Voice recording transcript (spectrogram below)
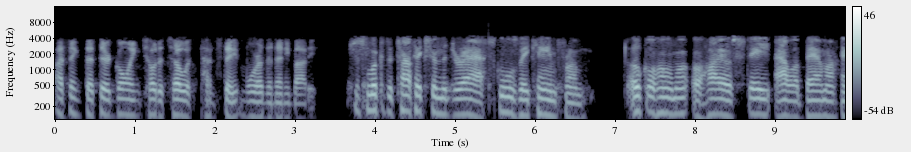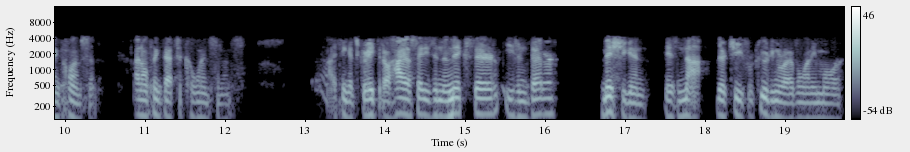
I think that they're going toe to toe with Penn State more than anybody. Just look at the topics in the draft, schools they came from. Oklahoma, Ohio State, Alabama, and Clemson. I don't think that's a coincidence. I think it's great that Ohio State is in the mix there, even better. Michigan is not their chief recruiting rival anymore,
